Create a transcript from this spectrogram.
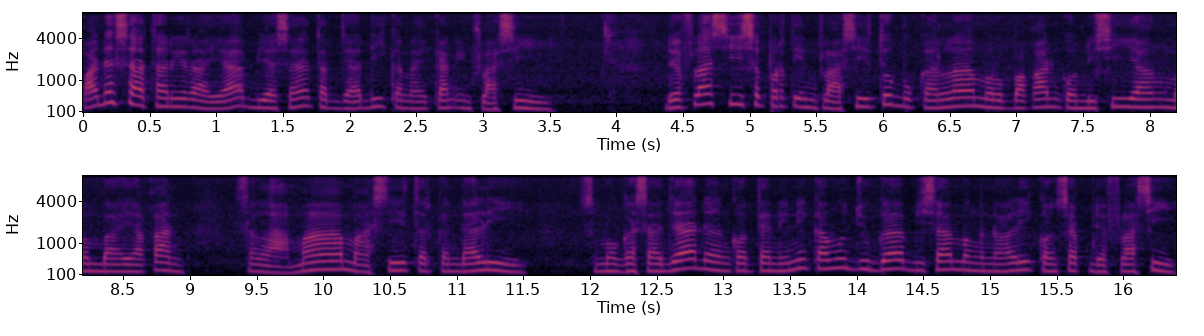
pada saat hari raya biasanya terjadi kenaikan inflasi. Deflasi seperti inflasi itu bukanlah merupakan kondisi yang membahayakan selama masih terkendali. Semoga saja dengan konten ini kamu juga bisa mengenali konsep deflasi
